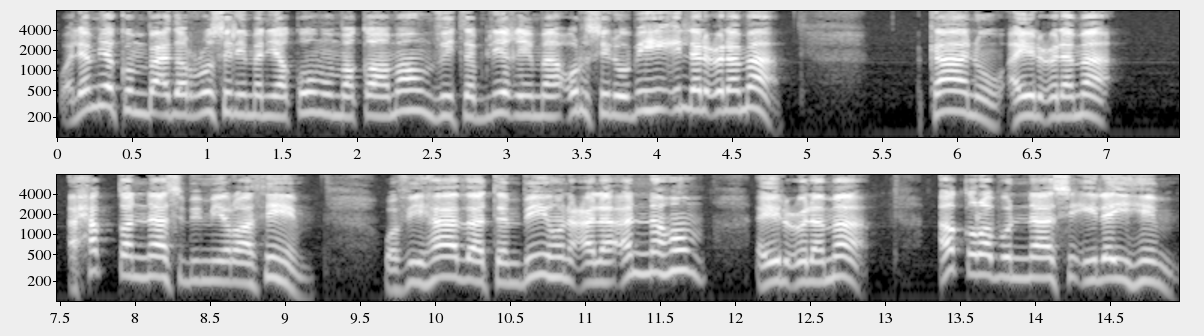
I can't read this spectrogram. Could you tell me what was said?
ولم يكن بعد الرسل من يقوم مقامهم في تبليغ ما أرسلوا به إلا العلماء. كانوا أي العلماء أحق الناس بميراثهم وفي هذا تنبيه على أنهم أي العلماء أقرب الناس إليهم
